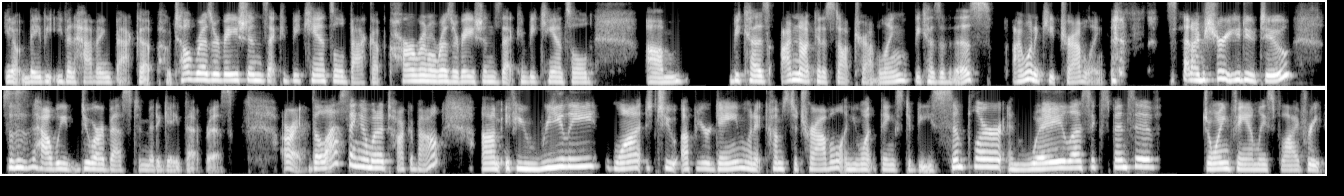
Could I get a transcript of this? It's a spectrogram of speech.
You know maybe even having backup hotel reservations that could be canceled backup car rental reservations that can be canceled. Um, because i'm not going to stop traveling because of this. I want to keep traveling and i'm sure you do too. So this is how we do our best to mitigate that risk. All right the last thing i want to talk about um, if you really want to up your game when it comes to travel and you want things to be simpler and way less expensive Join Families Fly Free.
